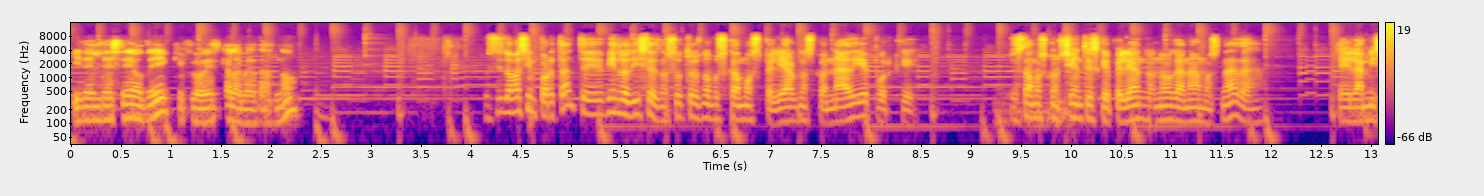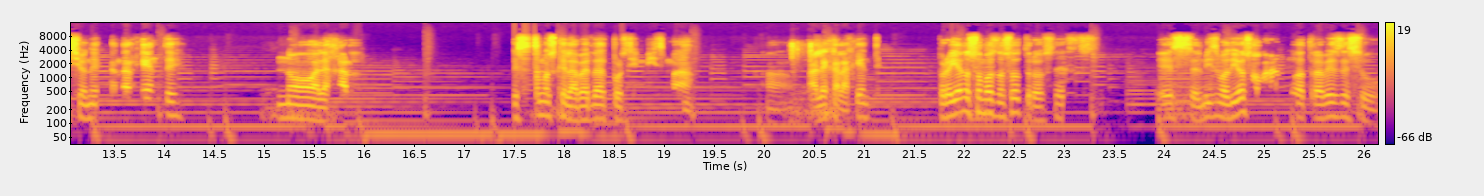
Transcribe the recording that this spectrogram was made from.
y del deseo de que florezca la verdad, ¿no? Pues es lo más importante. Bien lo dices, nosotros no buscamos pelearnos con nadie porque estamos conscientes que peleando no ganamos nada. Eh, la misión es ganar gente, no alejarla. Pensamos que la verdad por sí misma ah, aleja a la gente, pero ya no somos nosotros, es, es el mismo Dios obrando a través de su,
